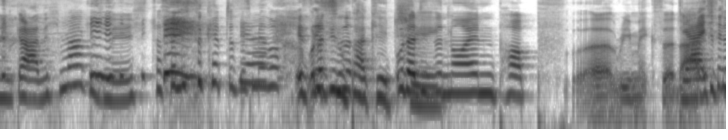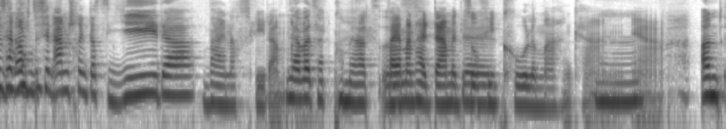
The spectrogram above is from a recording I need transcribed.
Nein, gar nicht, mag ich nicht. Das finde ich zu kitsch, das ist mir so. Es ist super kitschig. Oder diese neuen Pop-Remixe. da. Ja, ich finde es so halt auch ein bisschen anstrengend, dass jeder Weihnachtslieder macht. Ja, weil es halt Kommerz ist. weil man halt damit so Geld. viel Kohle machen kann. Mhm. Ja. Und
